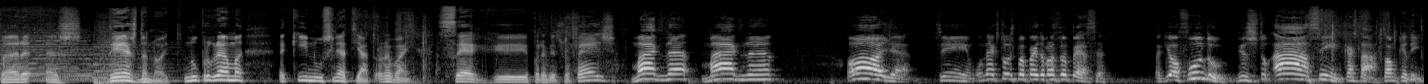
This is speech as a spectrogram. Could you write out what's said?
para as 10 da noite. No programa, aqui no Cine Teatro. Ora bem, segue para ver os papéis. Magda, Magda, olha, sim, onde é que estão os papéis da próxima peça? Aqui ao fundo? Dizes tu? Ah, sim, cá está, só um bocadinho.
